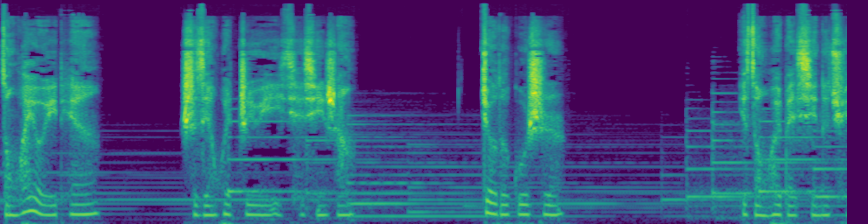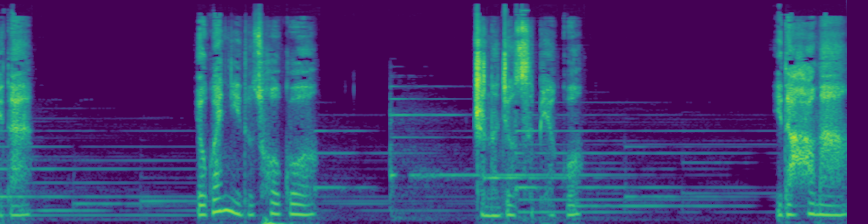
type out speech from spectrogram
总会有一天，时间会治愈一切心伤，旧的故事也总会被新的取代。有关你的错过。只能就此别过。你的号码，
